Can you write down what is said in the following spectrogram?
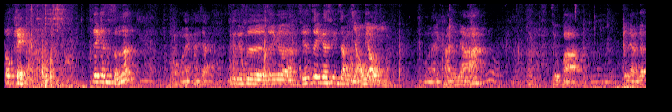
OK，这个是什么呢？我们来看一下。这个就是这个，其实这一个是一张摇摇椅，我们来看一下啊，就把这两个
